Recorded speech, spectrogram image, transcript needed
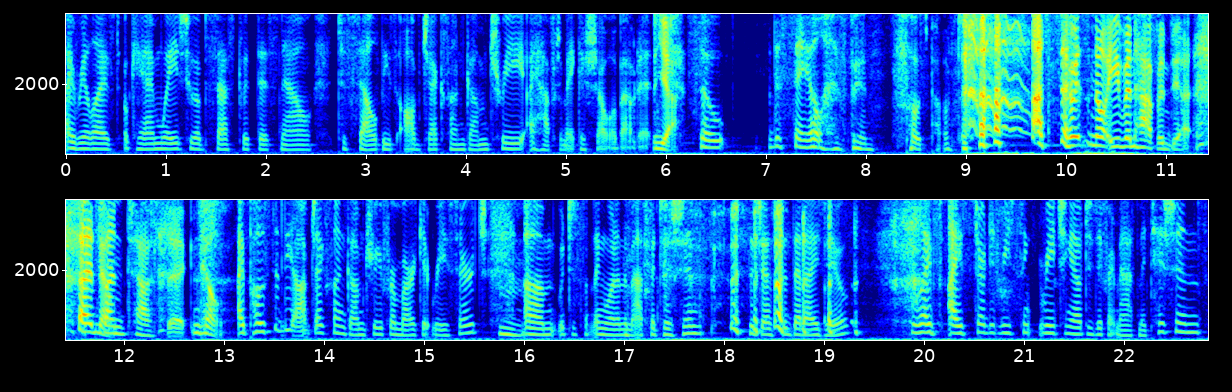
I realized, okay, I'm way too obsessed with this now to sell these objects on Gumtree. I have to make a show about it. Yeah. So the sale has been postponed. so it's not even happened yet. That's No. fantastic. No, I posted the objects on Gumtree for market research, um, which is something one of the mathematicians suggested that I do. So I've, I started reaching, reaching out to different mathematicians,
